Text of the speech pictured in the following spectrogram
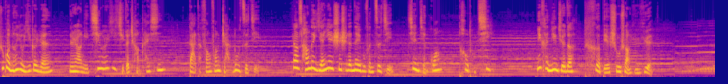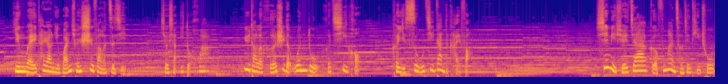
如果能有一个人能让你轻而易举的敞开心，大大方方展露自己，让藏得严严实实的那部分自己见见光、透透气，你肯定觉得特别舒爽愉悦。因为它让你完全释放了自己，就像一朵花，遇到了合适的温度和气候，可以肆无忌惮的开放。心理学家葛夫曼曾经提出，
